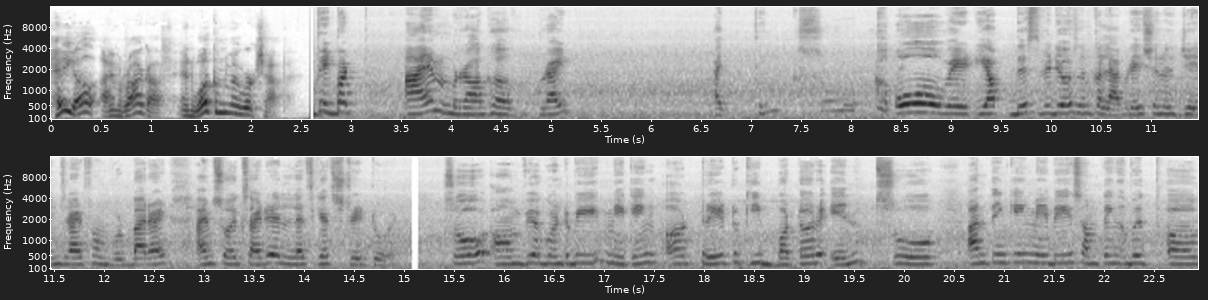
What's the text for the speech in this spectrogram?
Hey y'all, I'm Raaghav, and welcome to my workshop. Wait, but I am Raaghav, right? I think so. Oh, wait, yep, this video is in collaboration with James Wright from Wood By Wright. I'm so excited, let's get straight to it. So, um, we are going to be making a tray to keep butter in. So, I'm thinking maybe something with a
